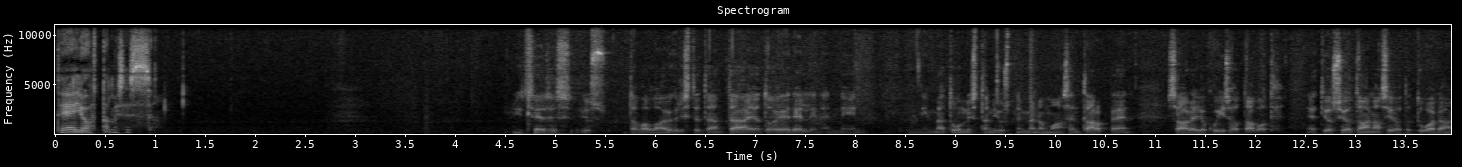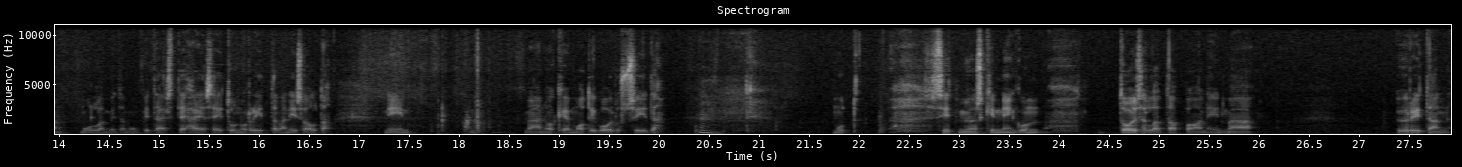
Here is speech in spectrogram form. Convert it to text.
teidän johtamisessa? Itse asiassa, jos tavallaan yhdistetään tämä ja tuo edellinen, niin, niin mä tunnistan just nimenomaan sen tarpeen saada joku iso tavoite. Että jos jotain asioita tuodaan mulle, mitä mun pitäisi tehdä ja se ei tunnu riittävän isolta, niin mä en oikein motivoidu siitä. Mm. Mutta sitten myöskin niin kun toisella tapaa, niin mä yritän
